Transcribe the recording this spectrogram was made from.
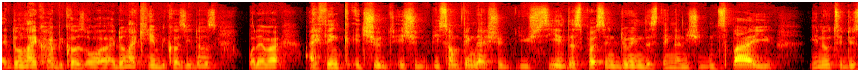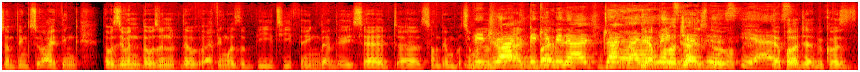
I don't like her because, or I don't like him because he does whatever. I think it should, it should be something that should, you see this person doing this thing and it should inspire you, you know, to do something. So I think there was even, there was, an, the, I think it was the BET thing that they said uh, something about somebody they dragged, dragged Nicki Minaj, dragged yeah. by They the apologized though. Yes. They apologized because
